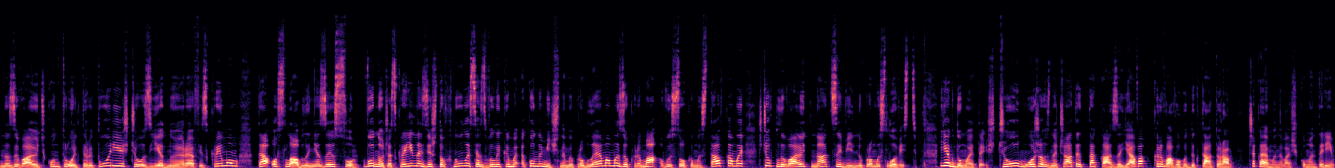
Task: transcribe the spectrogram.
називають контроль території, що з'єднує РФ із Кримом, та ослаблення ЗСУ. Водночас країна зіштовхнулася з великими економічними проблемами, зокрема високими ставками, що впливають на цивільну промисловість. Як думаєте, що може означати така заява кривавого диктатора? Чекаємо на ваші коментарі.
